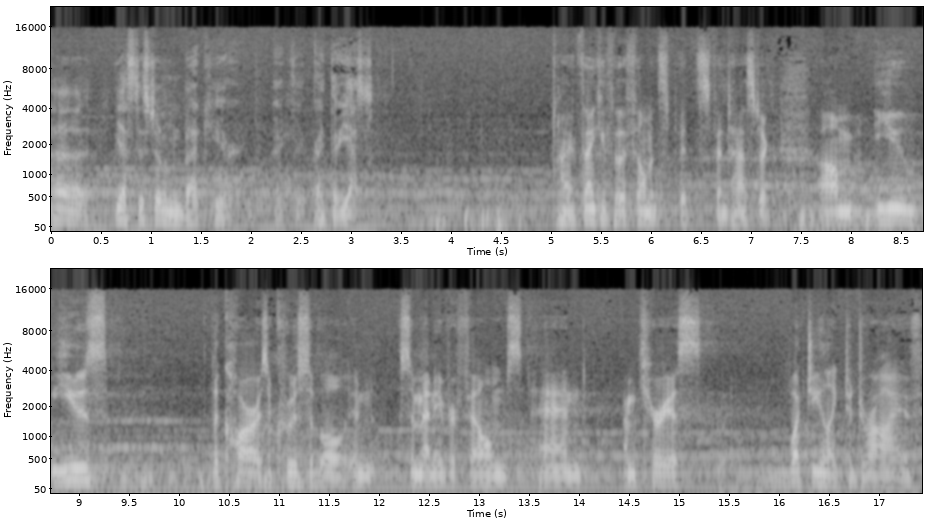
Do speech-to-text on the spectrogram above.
Uh, yes, this gentleman back here. Right there, right there. yes. Hi, thank you for the film. It's, it's fantastic. Um, you use the car as a crucible in so many of your films, and I'm curious, what do you like to drive?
